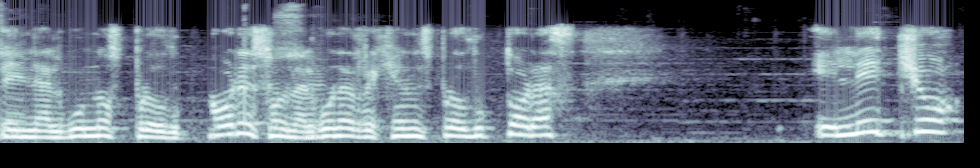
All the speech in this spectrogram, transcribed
en algunos productores o en algunas regiones productoras. El hecho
